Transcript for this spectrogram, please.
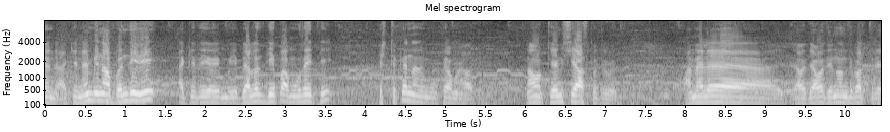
ಏನು, ಆಕೆ ನಂಬಿ ನಾವು ಬಂದೀವಿ. ಈ ಬೆಲ್ಲದ ದೀಪ ಮುಗ್ದೈತಿ. ಇಷ್ಟಕ್ಕೆ ನಾನು ಮುಕ್ತ ಮಾಡ್ತೀನಿ ನಾವು ಕೆ ಎಂ ಸಿ ಆಸ್ಪತ್ರೆಗೆ ಹೋಗಿ ಆಮೇಲೆ ಯಾವ್ದು ಯಾವ್ದು ಇನ್ನೊಂದು ಬರ್ತೀರಿ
